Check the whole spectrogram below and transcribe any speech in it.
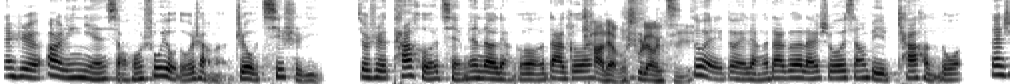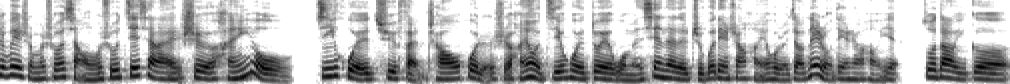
但是二零年小红书有多少呢？只有七十亿，就是它和前面的两个大哥差两个数量级。对对，两个大哥来说相比差很多。但是为什么说小红书接下来是很有机会去反超，或者是很有机会对我们现在的直播电商行业或者叫内容电商行业？做到一个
